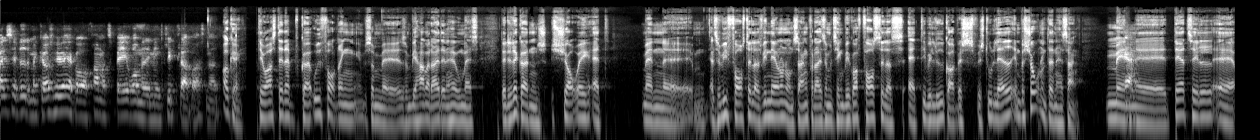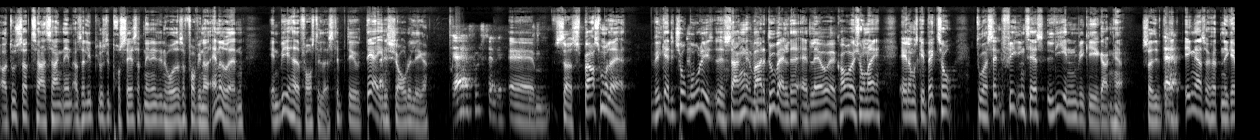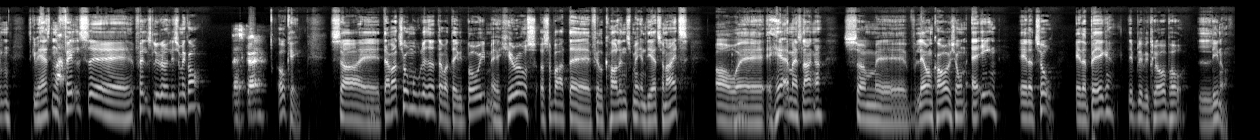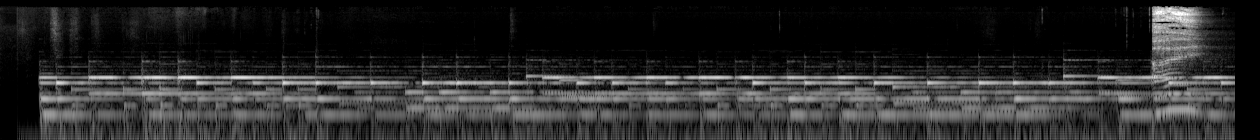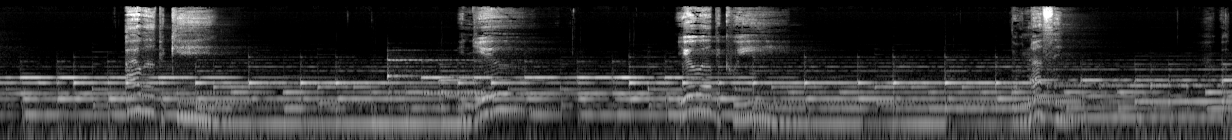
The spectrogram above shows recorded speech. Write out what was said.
bare lige så jeg ved det. Man kan også høre, at jeg går frem og tilbage i rummet i mine klipklapper og sådan noget. Okay. Det er jo også det, der gør udfordringen, som, øh, som vi har med dig i den her uge, Mads. Det er det, der gør den sjov, ikke? At man, øh, altså vi forestiller os, vi nævner nogle sange for dig, som vi tænker, vi kan godt forestille os, at det vil lyde godt, hvis, hvis du lavede en version af den her sang. Men ja. øh, dertil, øh, og du så tager sangen ind, og så lige pludselig processer den ind i dit hoved, og så får vi noget andet ud af den, end vi havde forestillet os. Det, det er jo der i det sjove, det ligger. Ja, fuldstændig. Øh, så spørgsmålet er, hvilke af de to mulige øh, sange var det, du valgte at lave øh, coverversion af? Eller måske begge to? Du har sendt filen til os lige inden vi gik i gang her. Så der, ja. ingen af os har hørt den igennem. Skal vi have sådan en fælles, øh, fælles lytter, ligesom i går? Lad os gøre det. Okay. Så øh, der var to muligheder. Der var David Bowie med Heroes, og så var der Phil Collins med In the Air Tonight. Og øh, her er Mads Langer, som øh, laver en coverversion af en, eller to, eller begge. Det bliver vi klogere på lige nu.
